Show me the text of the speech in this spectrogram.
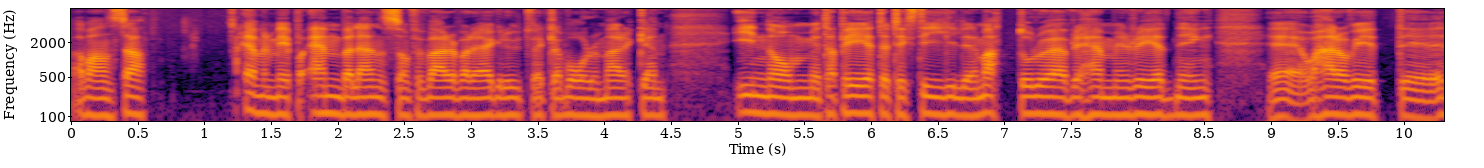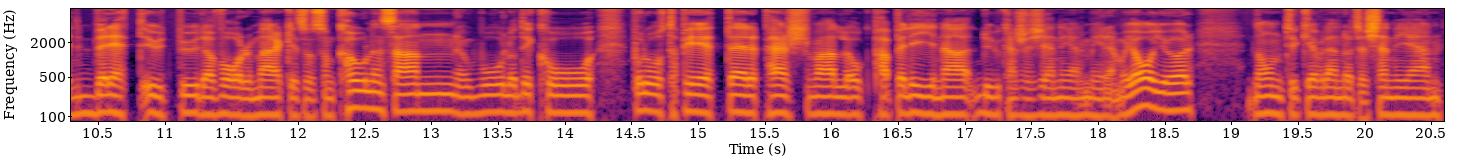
Avanza, även med på Embellence som förvärvar, äger och utvecklar varumärken inom tapeter, textilier, mattor och övrig heminredning. Eh, och här har vi ett, eh, ett brett utbud av varumärken såsom Cole Sun, Wall Deco, Borås Tapeter, Persvall och Papelina. Du kanske känner igen mer än vad jag gör. Någon tycker jag väl ändå att jag känner igen.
